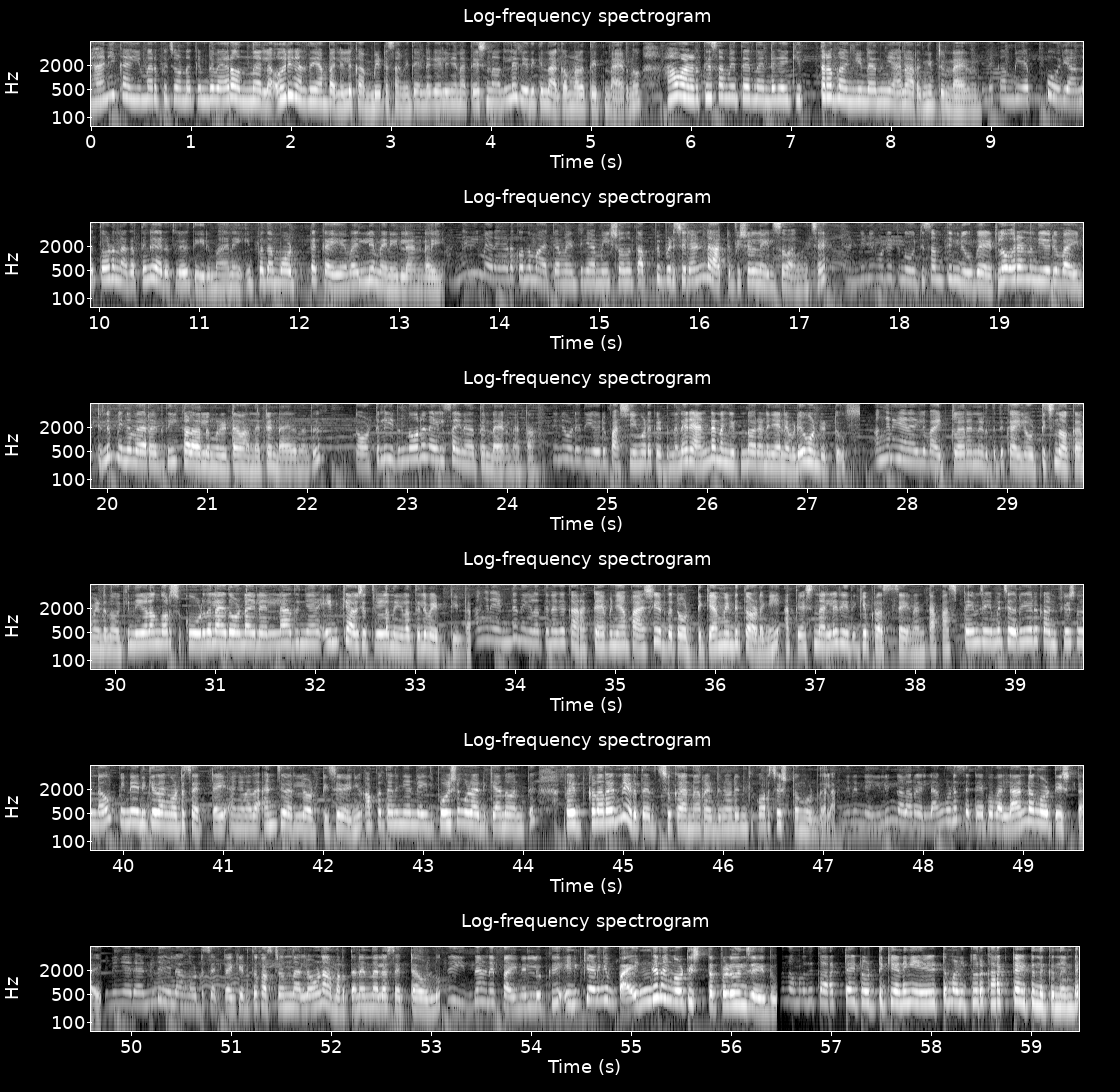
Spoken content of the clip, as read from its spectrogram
ഞാൻ ഈ കൈമറപ്പിച്ചുകൊണ്ടിരിക്കുന്നത് വേറെ ഒന്നുമല്ല. ഒരു കാലത്ത് ഞാൻ പല്ലിൽ കമ്പിയിട്ട സമയത്ത് എന്റെ കയ്യിൽ ഞാൻ അത്യാവശ്യം നല്ല രീതിക്ക് നഖം വളർത്തിയിട്ടുണ്ടായിരുന്നു. ആ വളർത്തിയ സമയത്തായിരുന്നു എന്റെ കൈക്ക് ഇത്ര ഭംഗിയുണ്ടെന്ന് ഞാൻ അറിഞ്ഞിട്ടുണ്ടായിരുന്നു എന്റെ കമ്പി എപ്പോൾ ഒരു അന്നത്തോടെ നഖത്തിന്റെ കാര്യത്തിലൊരു തീരുമാനം. ഇപ്പം നമ്മൾ ഒട്ട കൈയെ വലിയ മെനയില്ലാണ്ടായി അങ്ങനെ ഈ മെനകിടക്ക് ഒന്ന് മാറ്റാൻ വേണ്ടി ഞാൻ മീഷോ ഒന്ന് തപ്പി പിടിച്ച് രണ്ട് ആർട്ടിഫിഷ്യൽ നെയിൽസ് വാങ്ങിച്ചേ. രണ്ടിനും കൂടിയിട്ട് നൂറ്റി സംതിങ് രൂപയായിട്ടുള്ള ഒരെണ്ണം ഈ ഒരു വൈറ്റിലും പിന്നെ വേറെ ഈ കളറിലും കൂടിയിട്ടാണ് വന്നിട്ടുണ്ടായിരുന്നത്. ടോട്ടൽ ഇരുന്നൂറ് നെയിൽസ് അതിനകത്ത് ഉണ്ടായിരുന്നു കേട്ടോ. ഇതിന്റെ കൂടെ ഈ ഒരു പശയും കൂടെ കിട്ടുന്നുണ്ട്. രണ്ടെണ്ണം കിട്ടുന്ന ഞാൻ എവിടെയോ കൊണ്ടിട്ടു. അങ്ങനെ ഞാൻ അതിൽ വൈറ്റ് കളർ തന്നെ എടുത്തിട്ട് കയ്യിൽ ഒട്ടിച്ച് നോക്കാൻ വേണ്ടി നോക്കി. നീളം കുറച്ച് കൂടുതലായതുകൊണ്ട് അതിലെല്ലാതും ഞാൻ എനിക്ക് ആവശ്യത്തിലുള്ള നീളത്തിൽ വെട്ടിയിട്ടു. അങ്ങനെ എന്റെ നീളത്തിനൊക്കെ കറക്റ്റ് ആയപ്പോൾ ഞാൻ പശ എടുത്തിട്ട് ഒട്ടിക്കാൻ വേണ്ടി തുടങ്ങി. അത്യാവശ്യം നല്ല രീതിക്ക് പ്രസ് ചെയ്യണം ഫസ്റ്റ് ടൈം ചെയ്യുമ്പോൾ ചെറിയൊരു കൺഫ്യൂഷൻ ഉണ്ടാവും. പിന്നെ എനിക്കത് അങ്ങോട്ട് സെറ്റായി അങ്ങനെ അത് അഞ്ച് വരൽ ഒട്ടിച്ച് കഴിഞ്ഞു. അപ്പോൾ തന്നെ ഞാൻ നെയിൽ പോഷൻ കൂടെ അടിക്കാന്ന് പറഞ്ഞിട്ട് റെഡ് കളർ തന്നെ എടുത്തടിച്ചു. കാരണം റെഡിനോട് എനിക്ക് കുറച്ച് ഇഷ്ടം കൂടുതലാണ് അങ്ങനെ നെയിലും കളർ എല്ലാം കൂടെ സെറ്റായപ്പോൾ വല്ലാണ്ട് അങ്ങോട്ട് ഇഷ്ടമായി പിന്നെ ഞാൻ രണ്ട് നെയിൽ അങ്ങോട്ട് സെറ്റാക്കി എടുത്ത് ഫസ്റ്റ് ഒന്ന് നല്ലോണം അമർത്തണം എന്നല്ല സെറ്റ് ആവുള്ളൂ. ഇത് ഇതാണ് ഫൈനൽ ലുക്ക് എനിക്കാണെങ്കിൽ ഭയങ്കര അങ്ങോട്ട് ഇഷ്ടപ്പെടുകയും ചെയ്തു. നമ്മളത് കറക്റ്റ് ആയിട്ട് ഒട്ടിക്കുകയാണെങ്കിൽ ഏഴ് മണിക്കൂർ കറക്റ്റ് ആയിട്ട് നിൽക്കുന്നുണ്ട്.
